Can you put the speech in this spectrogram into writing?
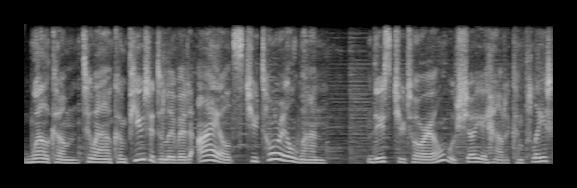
Welcome to our computer-delivered IELTS Tutorial 1. This tutorial will show you how to complete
